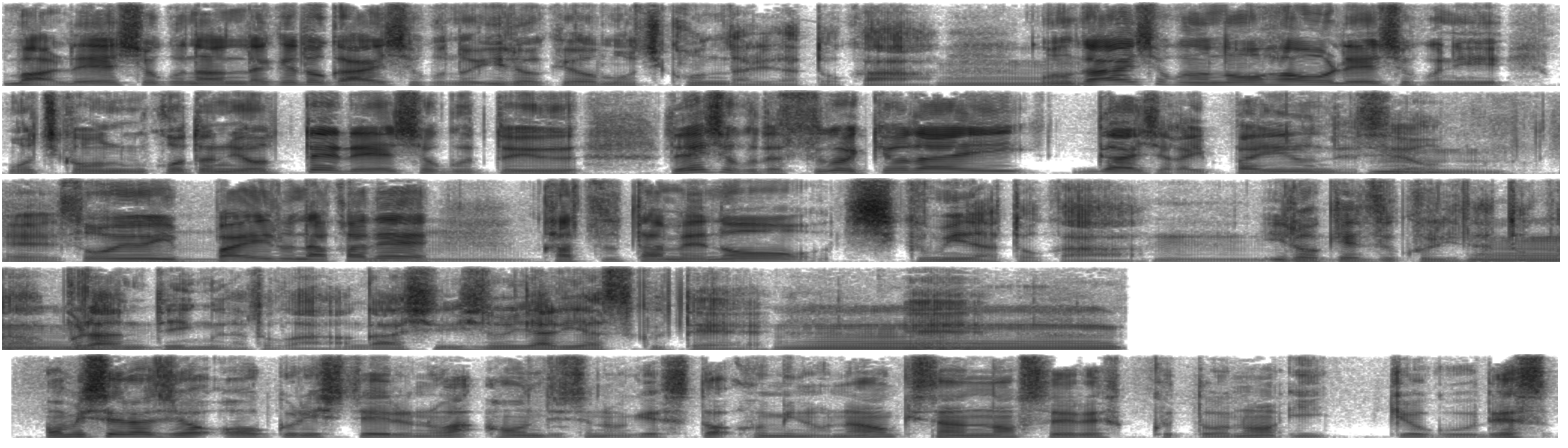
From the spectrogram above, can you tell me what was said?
まあ冷食なんだけど外食の色気を持ち込んだりだとかこの外食のノウハウを冷食に持ち込むことによって冷食という冷食ってすごい巨大会社がいっぱいいるんですよ。えー、そういういっぱいいる中で勝つための仕組みだとか色気作りだとかブランディングだとかが非常にやりやすくて。えーお店ラジオをお送りしているのは本日のゲスト文野直樹さんのセレクトの一曲です。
